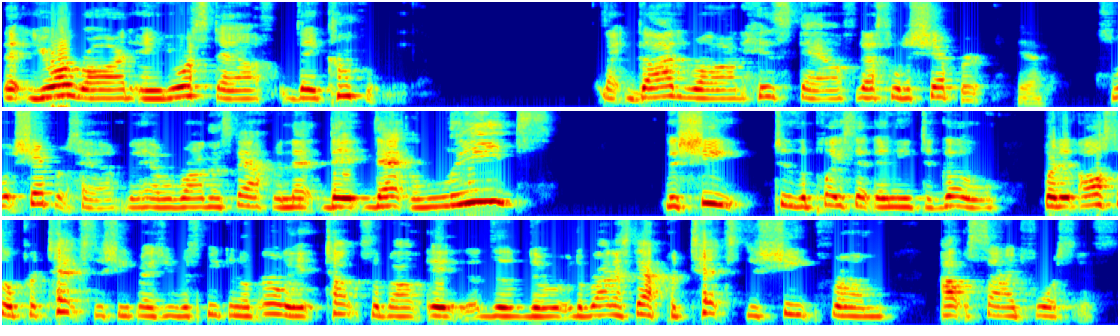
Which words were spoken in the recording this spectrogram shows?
that your rod and your staff, they comfort me. Like God's rod, his staff, that's what a shepherd. Yeah. That's what shepherds have. They have a rod and staff, and that they that leads the sheep to the place that they need to go but it also protects the sheep, as you were speaking of earlier. It talks about it, the, the, the rod and staff protects the sheep from outside forces.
